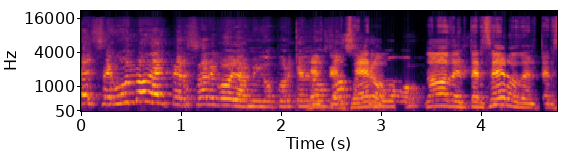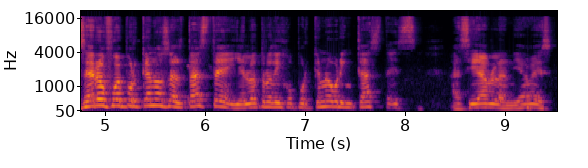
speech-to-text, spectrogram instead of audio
El segundo del tercer gol, amigo, porque en del los dos se tercero. No, del tercero, del tercero fue ¿por qué no saltaste? Y el otro dijo, ¿por qué no brincaste? Así hablan, ya ves.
